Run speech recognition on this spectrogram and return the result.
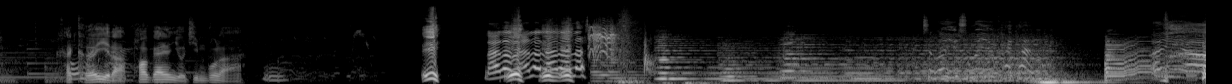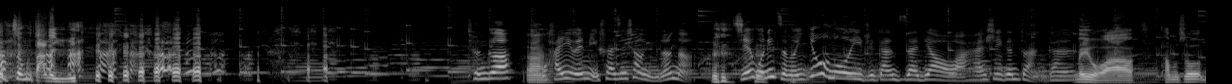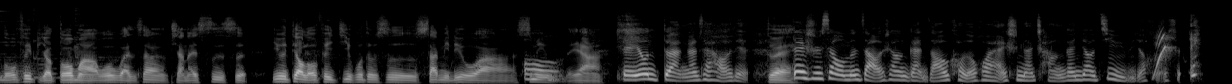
还可以了，抛竿有进步了啊！嗯，哎，来了哎来了来了哎来了！什么鱼什么鱼？快看！哎呀，这么大的鱼，陈哥，啊我还以为你率先上鱼了呢，结果你怎么又弄了一只杆子在钓啊？还是一根短杆？没有啊？他们说罗非比较多嘛，我晚上想来试试，因为钓罗非几乎都是三米六啊、四米五的呀。得用短杆才好一点。对，但是像我们早上赶早口的话，还是拿长杆钓鲫鱼比较合适。哎哎，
